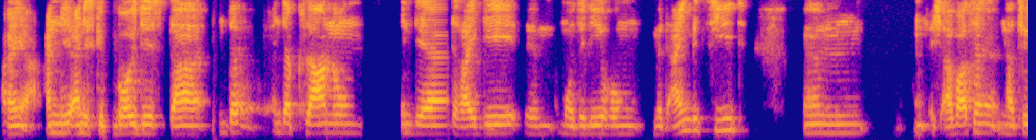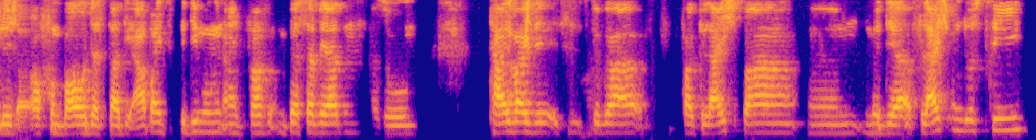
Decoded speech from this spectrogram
eines Gebäudes da in der, in der Planung in der 3D-Modellierung mit einbezieht. Ähm, ich erwarte natürlich auch vom Bau, dass da die Arbeitsbedingungen einfach besser werden. Also teilweise ist es sogar vergleichbar ähm, mit der Fleischindustrie,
